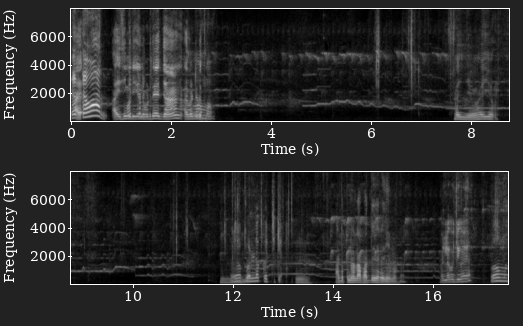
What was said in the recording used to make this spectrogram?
தெத்தவாறு ஐசிங் இடிக்கணும் இப்படி தேய்ச்சான் அதை வெட்டி ஐயோ ஐயோ வெள்ளை கொச்சிக்க ம் அடுப்பு நல்லா அதிகமா வெள்ளை குச்சிக்காயா ஓமா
